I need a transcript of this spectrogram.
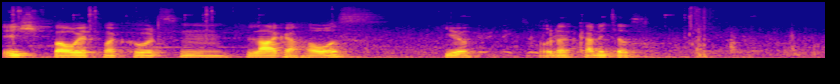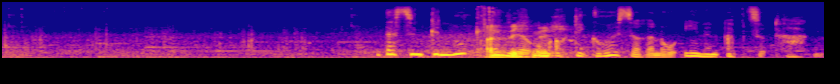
Ich baue jetzt mal kurz ein Lagerhaus. Hier. Oder kann ich das? Das sind genug An sich Hände, um nicht. auch die größeren Ruinen abzutragen.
